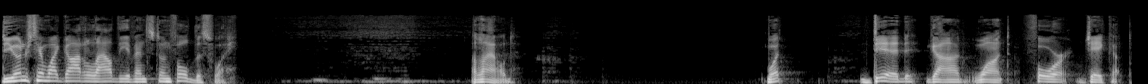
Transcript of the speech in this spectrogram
Do you understand why God allowed the events to unfold this way? Allowed. What did God want for Jacob?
